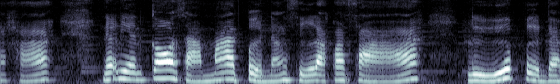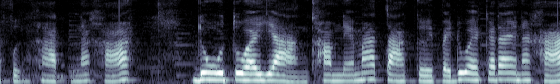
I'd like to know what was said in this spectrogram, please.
นะคะ นักเรียนก็สามารถเปิดหนังสือหลักภาษา หรือเปิดแบบฝึกหัดนะคะ ดูตัวอย่างคำในมาตราเกยไปด้วยก็ได้นะคะ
